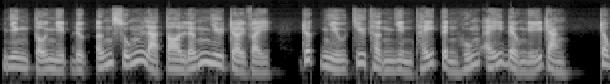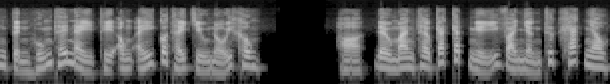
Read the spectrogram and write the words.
Nhưng tội nghiệp được ấn xuống là to lớn như trời vậy, rất nhiều chư thần nhìn thấy tình huống ấy đều nghĩ rằng, trong tình huống thế này thì ông ấy có thể chịu nổi không? Họ đều mang theo các cách nghĩ và nhận thức khác nhau,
